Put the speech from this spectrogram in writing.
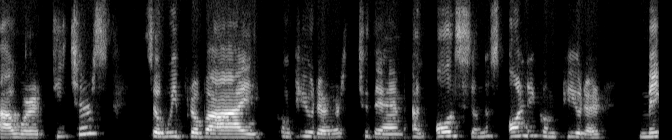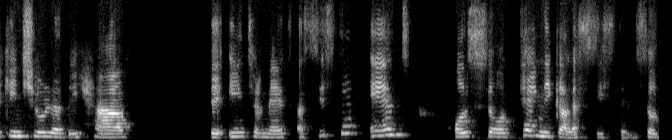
our teachers. So we provide computers to them and also not only computer, making sure that they have the internet assistant and also technical assistance. So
